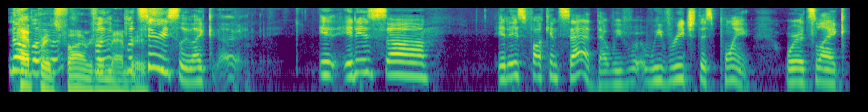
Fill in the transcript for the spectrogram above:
no, Pepperidge but, Farms but, but seriously, like, uh, it, it is uh, it is fucking sad that we've we've reached this point where it's like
